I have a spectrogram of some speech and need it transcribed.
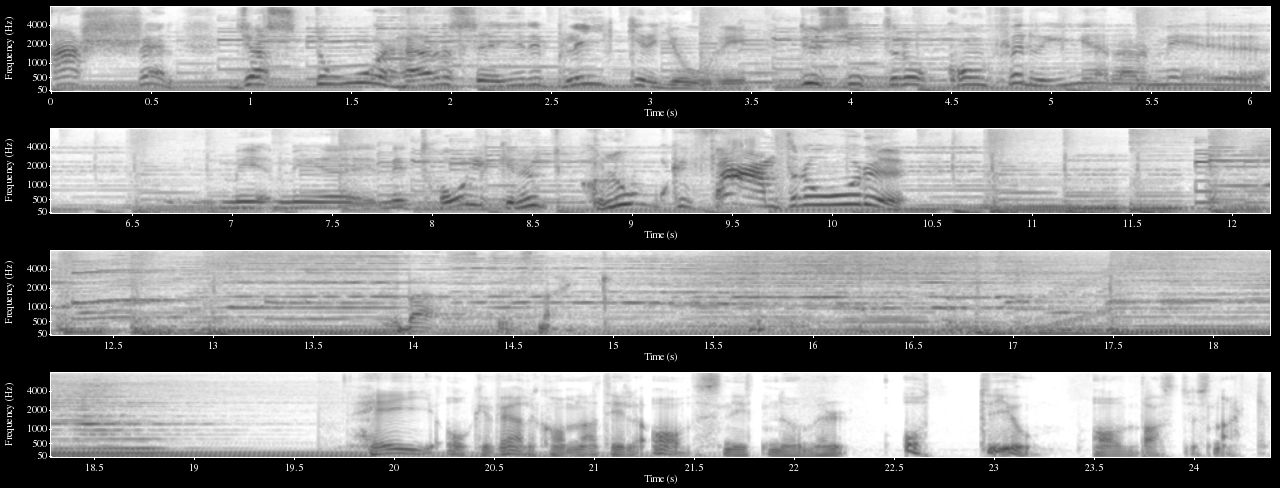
arsel! Jag står här och säger repliker, Juri. Du sitter och konfererar med... Med, med, med tolken. Hur klok fan tror du? Bastusnack. Hej och välkomna till avsnitt nummer 80 av Bastusnack.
